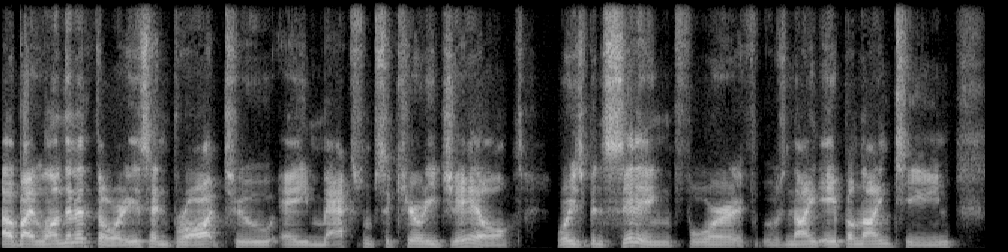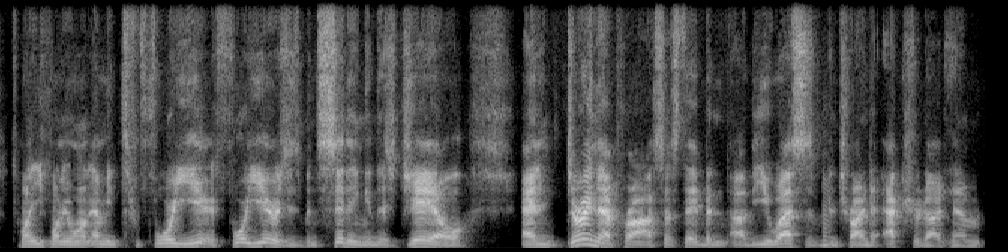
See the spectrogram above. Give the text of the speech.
Uh, by London authorities and brought to a maximum security jail where he's been sitting for, it was nine, April 19, 2021. I mean, four years, four years he's been sitting in this jail. And during that process, they've been, uh, the U.S. has been trying to extradite him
